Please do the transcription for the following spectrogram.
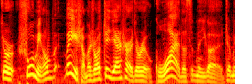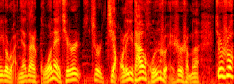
就是说明为为什么说这件事儿就是国外的这么一个这么一个软件，在国内其实就是搅了一滩浑水，是什么呢？就是说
